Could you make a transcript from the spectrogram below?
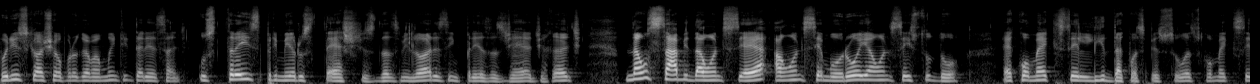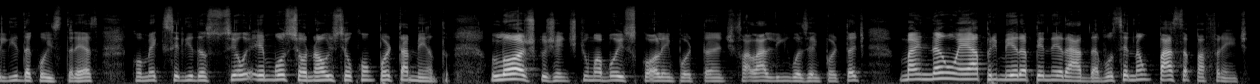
Por isso que eu achei o programa muito interessante. Os três primeiros testes das melhores empresas de Red Hunt não sabe de onde você é, aonde você morou e aonde você estudou é como é que você lida com as pessoas, como é que você lida com o estresse, como é que você lida com o seu emocional e o seu comportamento. Lógico, gente, que uma boa escola é importante, falar línguas é importante, mas não é a primeira peneirada, você não passa para frente.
